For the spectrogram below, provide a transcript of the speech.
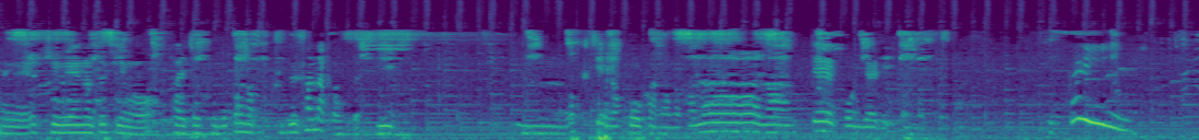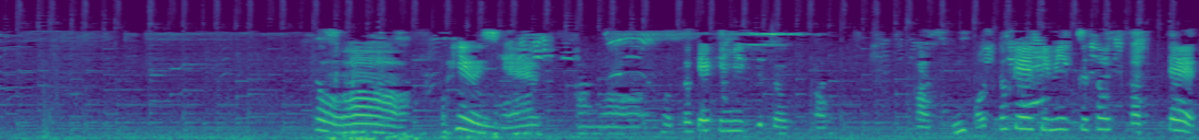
えー、休園の時も体調崩さな崩さなかったし、うん、ワクチンの効果なのかなーなんてぼんやり思ってます。しっかり今日は、お昼にね、あの、ホットケーキミックスを使っか、んホットケーキミックスを使って、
